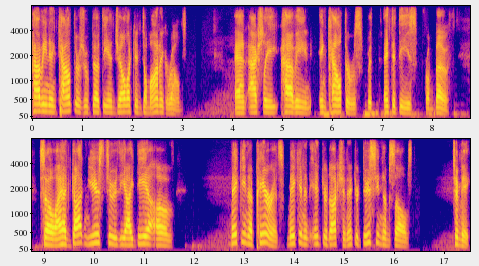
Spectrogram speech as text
having encounters with both the angelic and demonic realms and actually having encounters with entities from both. So I had gotten used to the idea of making an appearance, making an introduction, introducing themselves to me.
